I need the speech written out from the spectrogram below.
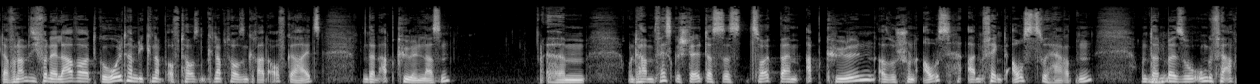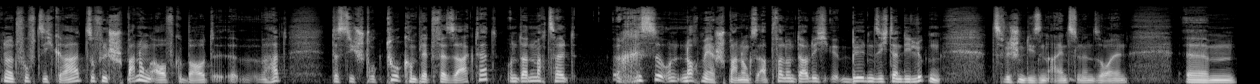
Davon haben sie sich von der Lava geholt, haben die knapp auf 1000, knapp 1000 Grad aufgeheizt und dann abkühlen lassen ähm, und haben festgestellt, dass das Zeug beim Abkühlen also schon aus, anfängt auszuhärten und dann mhm. bei so ungefähr 850 Grad so viel Spannung aufgebaut äh, hat, dass die Struktur komplett versagt hat und dann macht's halt Risse und noch mehr Spannungsabfall und dadurch bilden sich dann die Lücken zwischen diesen einzelnen Säulen. Ähm,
